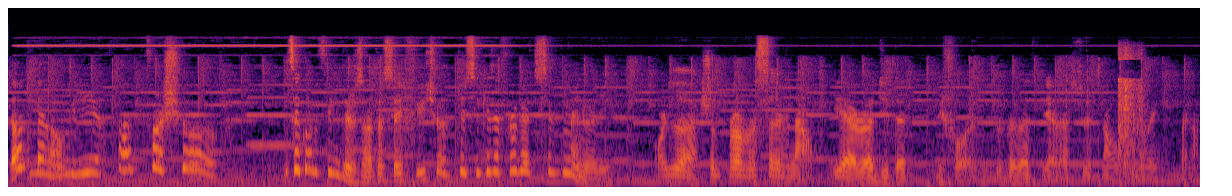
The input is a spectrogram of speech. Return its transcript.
don't belong here, uh, for sure. It's a good thing there's not a save feature, just in case I forget to save manually. Oh yeah, should probably save now. Yeah, I did that before, but yeah, let's do it now anyway, why not?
